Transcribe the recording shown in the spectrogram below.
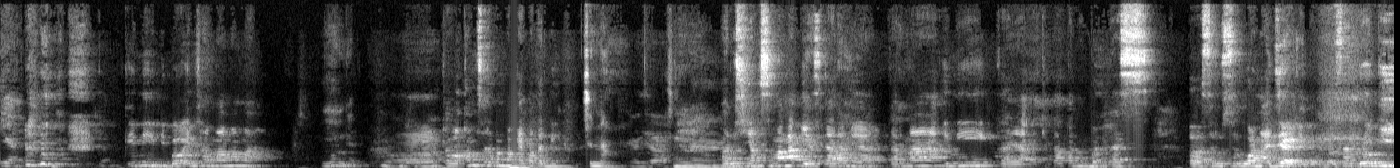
Iya. Ini dibawain sama mama. Enggak. Hmm, kalau kamu sarapan pakai apa tadi? Senang. Harus yang semangat ya sekarang ya karena ini kayak kita akan membahas eh, seru-seruan aja gitu nggak usah grogi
